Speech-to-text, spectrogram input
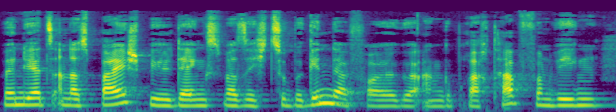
Wenn du jetzt an das Beispiel denkst, was ich zu Beginn der Folge angebracht habe, von wegen,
